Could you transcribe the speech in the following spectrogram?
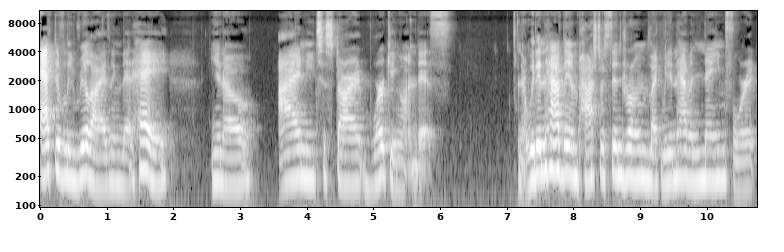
actively realizing that, hey, you know, I need to start working on this. Now, we didn't have the imposter syndrome, like, we didn't have a name for it,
